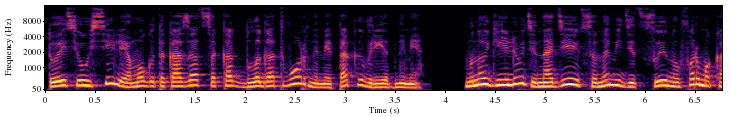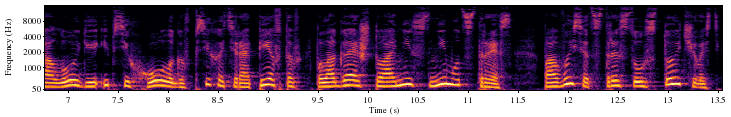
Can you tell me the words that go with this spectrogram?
то эти усилия могут оказаться как благотворными, так и вредными. Многие люди надеются на медицину, фармакологию и психологов, психотерапевтов, полагая, что они снимут стресс, повысят стрессоустойчивость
